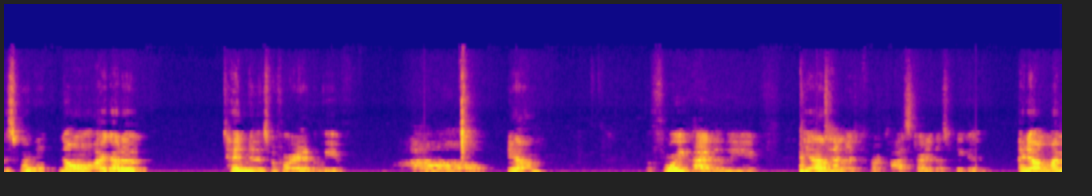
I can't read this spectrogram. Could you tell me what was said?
this morning. No, I got up ten minutes before I had to leave. Wow. Yeah, Before you had to leave, yeah. ten minutes before class started. That's pretty good. I know my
